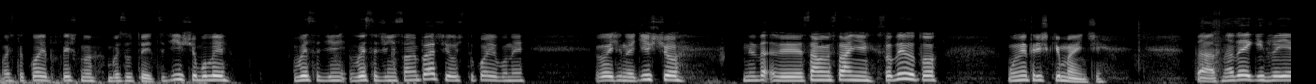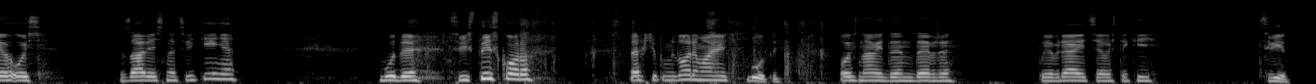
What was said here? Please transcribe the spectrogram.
Ось такої практично висоти. Це ті, що були висаджені, висаджені саме перші, ось такої вони величини. Ті, що не, е, саме останні садили, то вони трішки менші. Так, на деяких вже є ось завість на цвітіння. Буде цвісти скоро. Так що помідори мають бути. Ось навіть де вже появляється ось такий цвіт.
